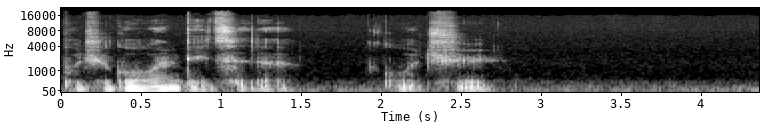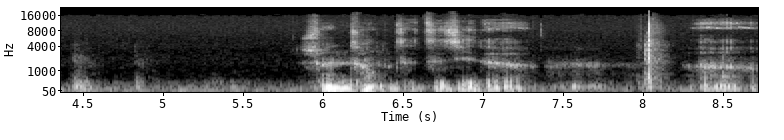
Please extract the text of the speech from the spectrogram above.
不去过问彼此的过去，顺从着自己的呃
